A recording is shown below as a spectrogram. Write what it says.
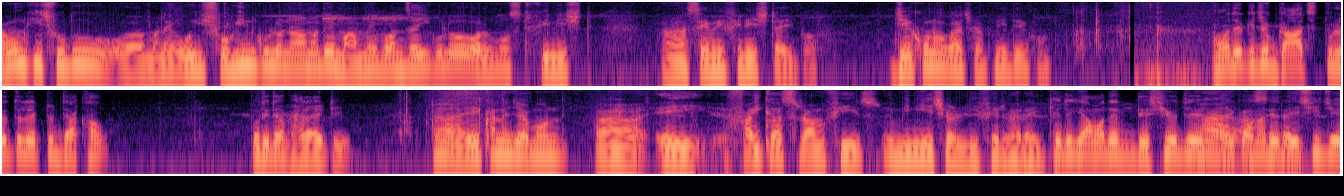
এমনকি শুধু মানে ওই শহিনগুলো না আমাদের মামে বনজাইগুলো almost finished semi finish type of যে কোনো গাছ আপনি দেখুন। আমাদের কিছু গাছ তুলে তুলে একটু দেখাও। প্রতিটা ভ্যারাইটি হ্যাঁ এখানে যেমন এই ফাইকাস রামফির মিনিয়েচার লিফের ভ্যারাইটি এটা কি আমাদের দেশীয় যে হ্যাঁ, আমাদের দেশি যে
